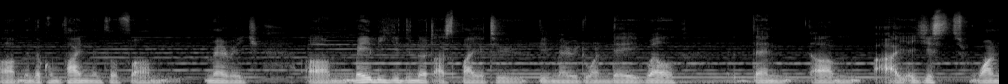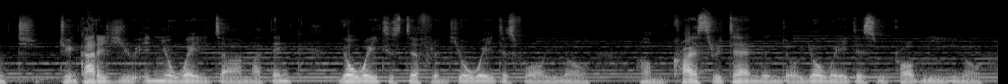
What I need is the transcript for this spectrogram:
um, in the confinement of um, marriage. Um, maybe you do not aspire to be married one day. Well, then um, I, I, just want to encourage you in your wait. I think your wait is different. Your wait is for you know Christ's return, and your, your wait is probably you know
